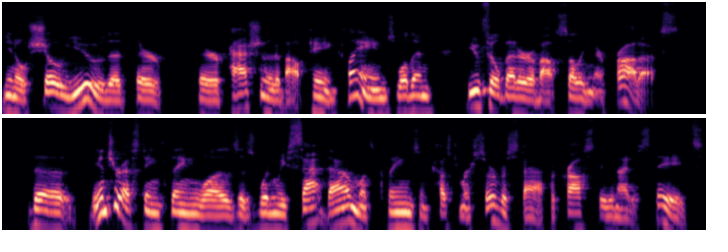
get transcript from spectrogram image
you know, show you that they're they're passionate about paying claims, well, then you feel better about selling their products the interesting thing was is when we sat down with claims and customer service staff across the United States,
